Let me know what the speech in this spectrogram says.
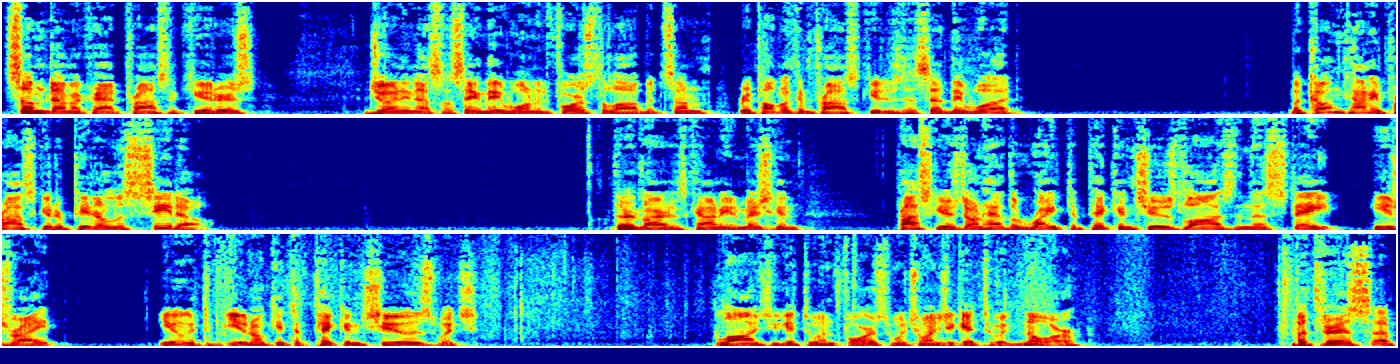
Some Democrat prosecutors joining us are saying they won't enforce the law, but some Republican prosecutors have said they would. Macomb County prosecutor Peter Lucido, third largest county in Michigan, prosecutors don't have the right to pick and choose laws in this state. He's right. You don't get to, you don't get to pick and choose which laws you get to enforce and which ones you get to ignore. But there is a,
